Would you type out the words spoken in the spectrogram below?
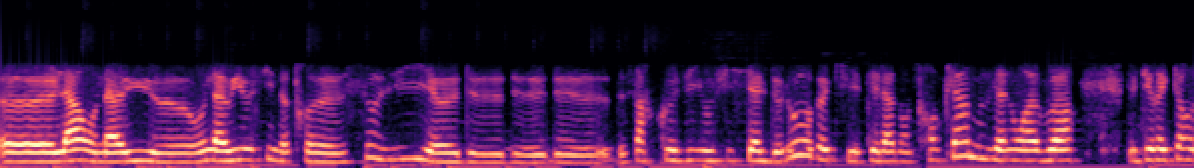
euh, là, on a eu, euh, on a eu aussi notre sosie euh, de, de, de, de Sarkozy officiel de l'Aube qui était là dans le tremplin. Nous allons avoir le directeur,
